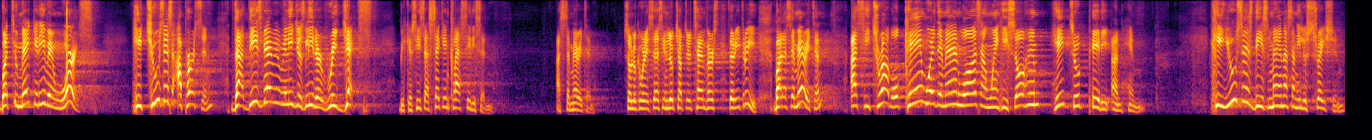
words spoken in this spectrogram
But to make it even worse, he chooses a person that this very religious leader rejects because he's a second class citizen, a Samaritan. So look at what it says in Luke chapter 10, verse 33. But a Samaritan, as he traveled, came where the man was, and when he saw him, he took pity on him. He uses this man as an illustration,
